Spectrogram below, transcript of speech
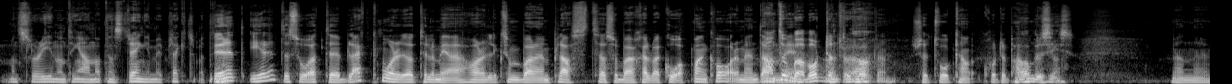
man slår i någonting annat än strängen med plektrumet. Är det, inte- är det inte så att eh, Blackmore till och med har liksom bara en plast, alltså bara själva kåpan kvar med en damm Han tog bara bort den, Han tog tror jag. bort den. Kör två ka- quarter Ja, pounder. precis. Men eh,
